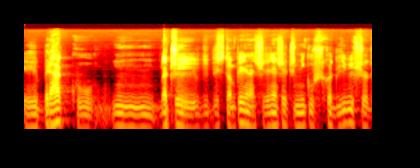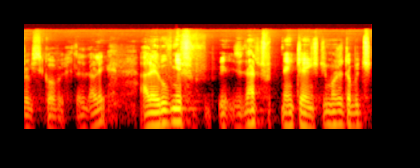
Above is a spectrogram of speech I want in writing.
y, braku, mm, znaczy wystąpienia nasilenia się czynników szkodliwych, środowiskowych itd., ale również części może to być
